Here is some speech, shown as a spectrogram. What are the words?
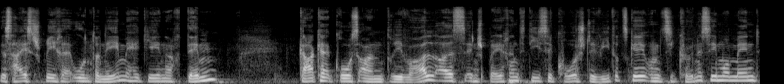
Das heißt, sprich, ein Unternehmen hat je nachdem gar keine groß andere Wahl, als entsprechend diese Kosten wiederzugeben. Und sie können es im Moment,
